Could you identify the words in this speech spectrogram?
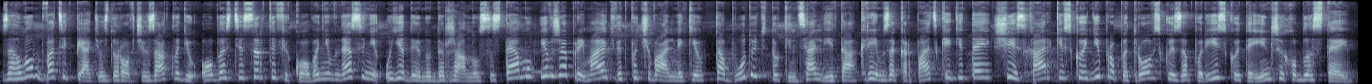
Загалом 25 оздоровчих закладів області сертифіковані, внесені у єдину державну систему і вже приймають відпочивальників та будуть до кінця літа. Крім закарпатських дітей, ще й з Харківської, Дніпропетровської, Запорізької та інших областей.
